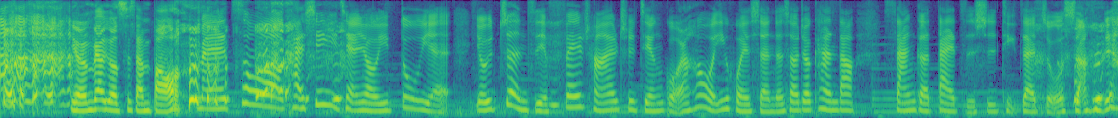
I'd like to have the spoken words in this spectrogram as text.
有人不要给我吃三包。没错，凯西以前有一度也有一阵子也非常爱吃坚果，然后我一回神的时候就看到三个袋子尸体在桌上，这样，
